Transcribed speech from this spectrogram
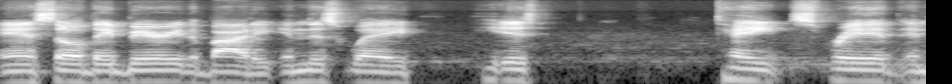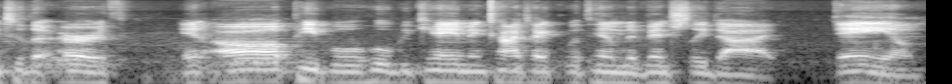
and so they buried the body. In this way, his taint spread into the earth, and all people who became in contact with him eventually died. Damn.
